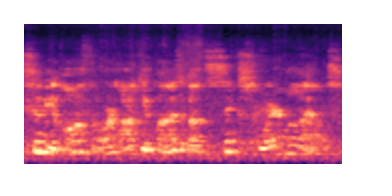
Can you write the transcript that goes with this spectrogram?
city of Hawthorne occupies about six square miles.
